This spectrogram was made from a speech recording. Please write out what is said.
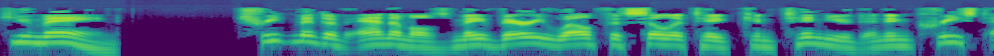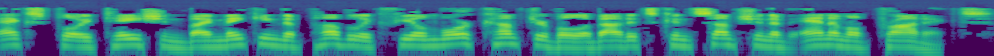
humane treatment of animals may very well facilitate continued and increased exploitation by making the public feel more comfortable about its consumption of animal products.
